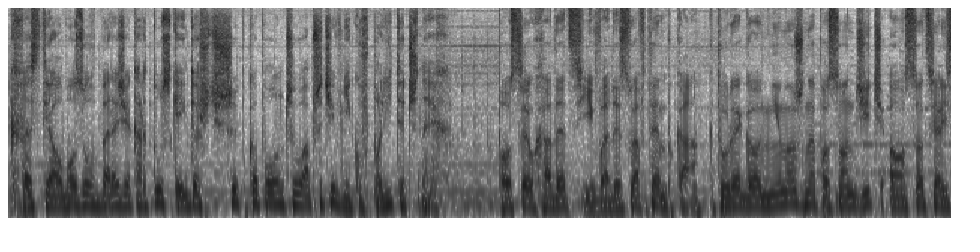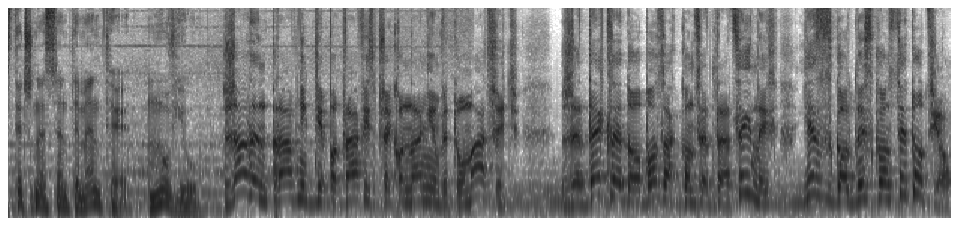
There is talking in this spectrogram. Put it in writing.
Kwestia obozu w Berezie Kartuskiej dość szybko połączyła przeciwników politycznych. Poseł Hadecji Władysław Tempka, którego nie można posądzić o socjalistyczne sentymenty, mówił: Żaden prawnik nie potrafi z przekonaniem wytłumaczyć, że dekret o obozach koncentracyjnych jest zgodny z konstytucją.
